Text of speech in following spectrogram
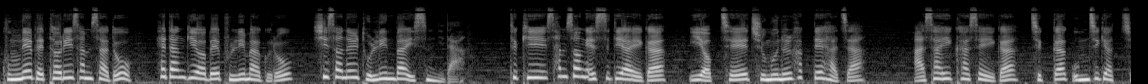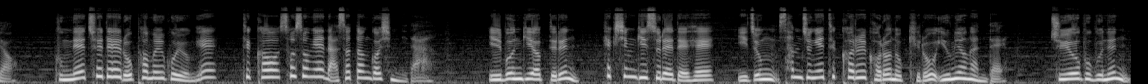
국내 배터리 3사도 해당 기업의 분리막으로 시선을 돌린 바 있습니다. 특히 삼성 SDI가 이 업체의 주문을 확대하자 아사히 카세이가 즉각 움직였죠. 국내 최대 로펌을 고용해 특허 소송에 나섰던 것입니다. 일본 기업들은 핵심 기술에 대해 2중 3중의 특허를 걸어놓기로 유명한데 주요 부분은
